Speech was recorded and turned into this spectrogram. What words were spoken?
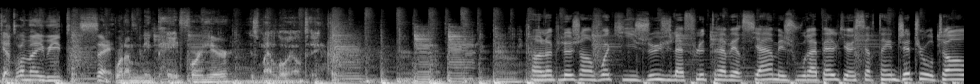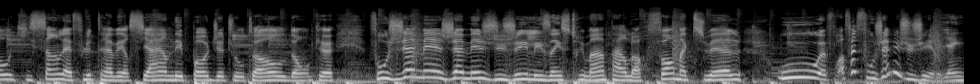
88 7. What I'm getting paid for here is my loyalty. Ah puis là, j'en vois qui juge la flûte traversière, mais je vous rappelle qu'il y a un certain Jethro Tull qui, sans la flûte traversière, n'est pas Jethro Tull. Donc, euh, faut jamais, jamais juger les instruments par leur forme actuelle ou... euh, en fait, faut jamais juger rien.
